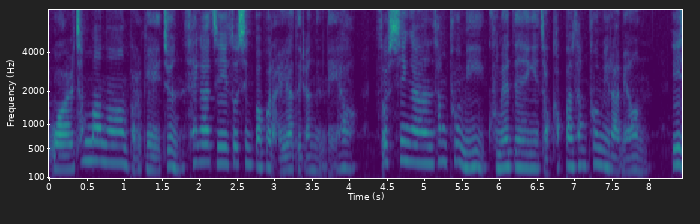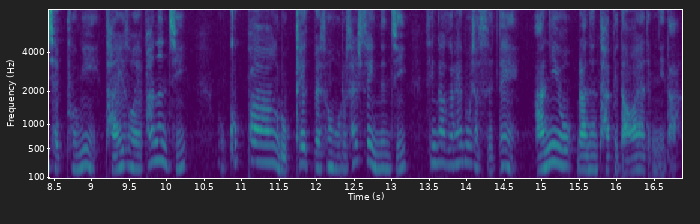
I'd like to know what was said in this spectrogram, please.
월 천만 원 벌게 해준 세 가지 소싱법을 알려드렸는데요. 소싱한 상품이 구매 대행에 적합한 상품이라면 이 제품이 다이소에 파는지 뭐 쿠팡 로켓 배송으로 살 수 있는지 생각을 해보셨을 때 아니요 라는 답이 나와야 됩니다.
